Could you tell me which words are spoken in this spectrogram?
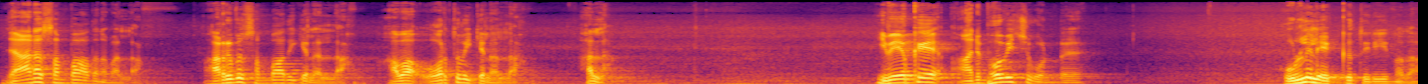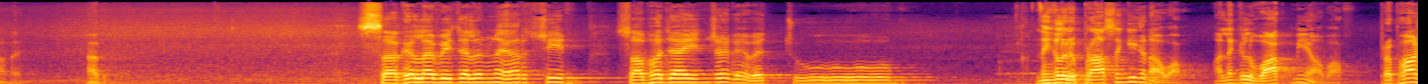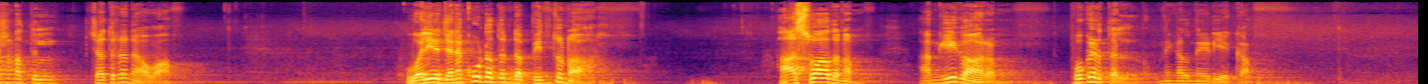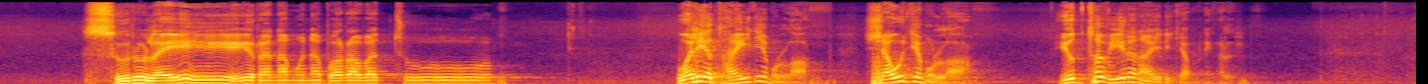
ജ്ഞാനസമ്പാദനമല്ല അറിവ് സമ്പാദിക്കലല്ല അവ ഓർത്തു വയ്ക്കലല്ല അല്ല. ഇവയൊക്കെ അനുഭവിച്ചുകൊണ്ട് ഉള്ളിലേക്ക് തിരിയുന്നതാണ് അത്. സകല വിചലനേർച്ചി സഭ ജയിഞ്ചകവച്ചു നിങ്ങളൊരു പ്രാസംഗികനാവാം അല്ലെങ്കിൽ വാഗ്മിയാവാം പ്രഭാഷണത്തിൽ ചതുരനാവാം. വലിയ ജനക്കൂട്ടത്തിന്റെ പിന്തുണ ആസ്വാദനം അംഗീകാരം പുകഴ്ത്തൽ നിങ്ങൾ നേടിയേക്കാം. സുരുളൈറനമുന പറവച്ചു. വലിയ ധൈര്യമുള്ള ശൗര്യമുള്ള യുദ്ധവീരനായിരിക്കാം നിങ്ങൾ.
